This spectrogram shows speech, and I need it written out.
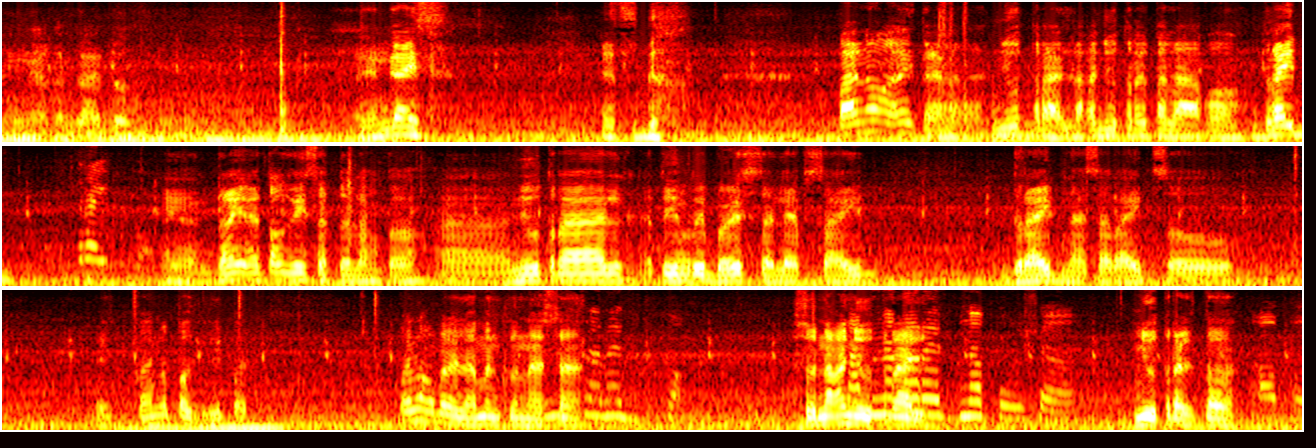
Ayun nga, kandado. Ayun guys. Let's go. Paano ay tara nga? Neutral. Naka-neutral pala ako. Drive. Drive po. Ayun. Drive. Ito guys, ito lang to. Ah, neutral. Ito yung reverse sa left side. Drive nasa right. So, eh, paano paglipat? Paano ko malalaman kung nasa... Yung sa red po. So, Pag naka-neutral. naka-red na po siya. Neutral to. Opo.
